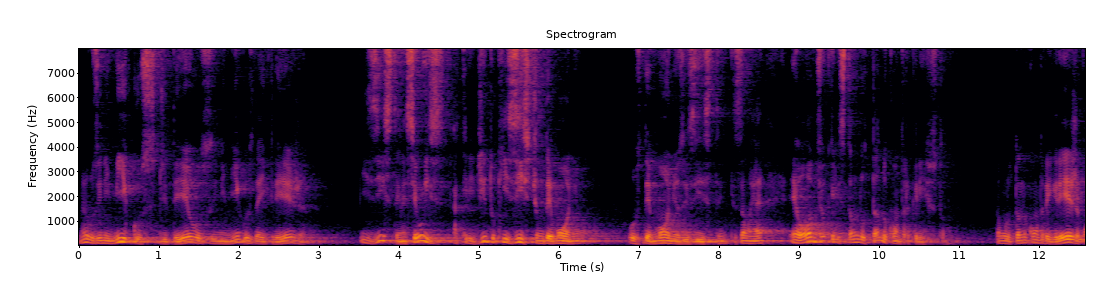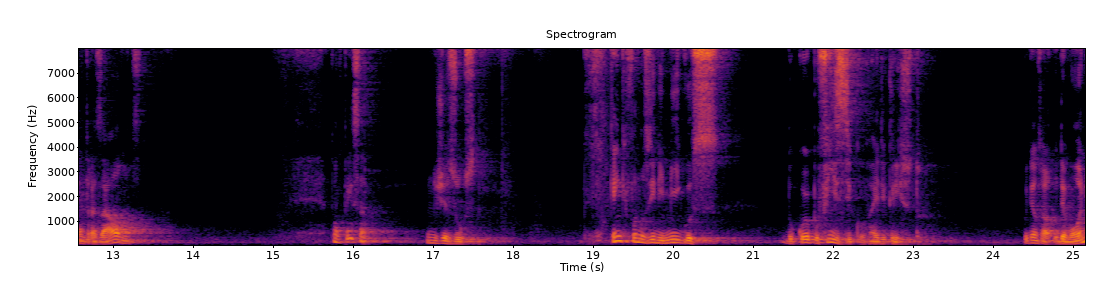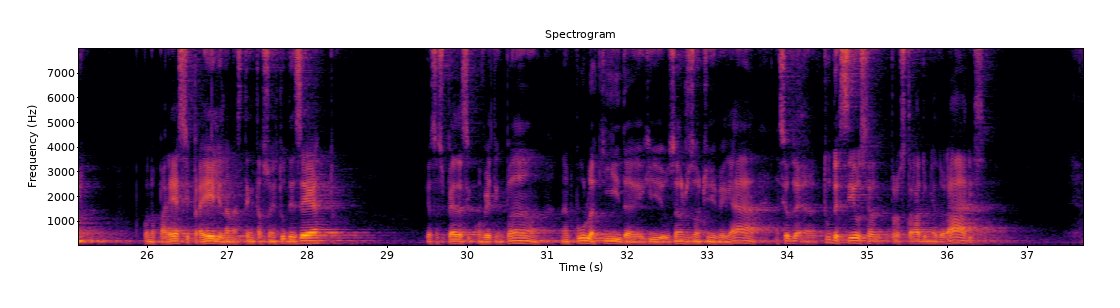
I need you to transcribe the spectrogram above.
né? os inimigos de Deus, os inimigos da igreja, existem, né? se eu acredito que existe um demônio, os demônios existem, que são é, é óbvio que eles estão lutando contra Cristo, estão lutando contra a igreja, contra as almas. Então pensa em Jesus. Quem que foram os inimigos do corpo físico vai, de Cristo? Podíamos falar o demônio, quando aparece para ele lá nas tentações do deserto, que essas pedras se convertem em pão, né? pula aqui, que os anjos vão te pegar, tudo é seu, se prostrado me adorares.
